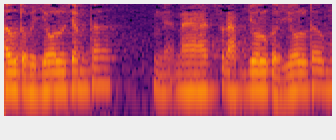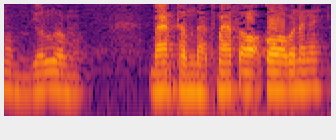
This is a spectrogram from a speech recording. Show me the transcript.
នៅតែបញ្យល់អញ្ចឹងទៅអ្នកណាស្ដាប់យល់ក៏យល់ទៅមកមិនយល់ក៏បានត្រឹមតែអាត្មាស្អកកប៉ុណ្្នឹងឯង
